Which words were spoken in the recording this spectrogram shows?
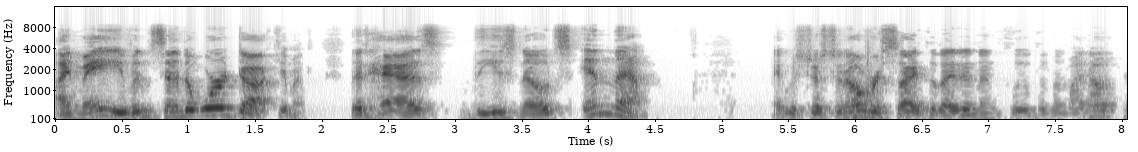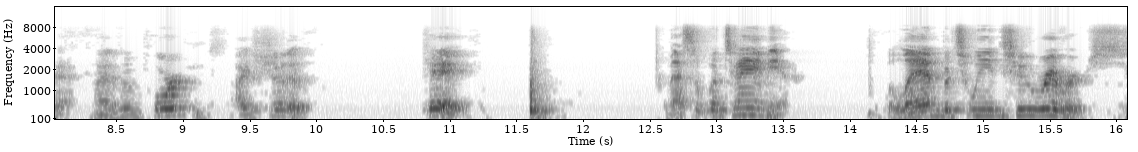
I may even send a Word document that has these notes in them. It was just an oversight that I didn't include them in my notepad. Kind of important. I should have. Okay. Mesopotamia. the land between two rivers,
